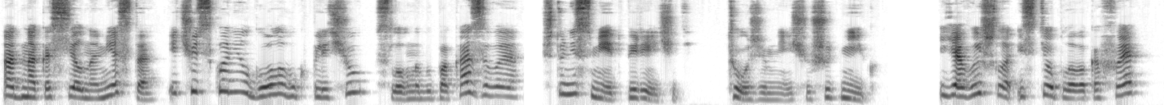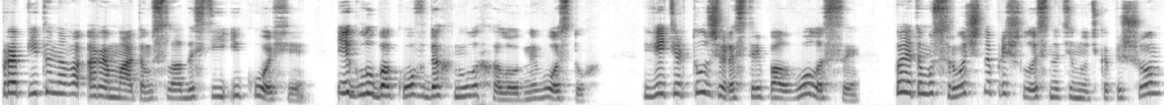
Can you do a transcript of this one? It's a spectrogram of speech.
однако сел на место и чуть склонил голову к плечу, словно бы показывая, что не смеет перечить. Тоже мне еще шутник. Я вышла из теплого кафе, пропитанного ароматом сладостей и кофе, и глубоко вдохнула холодный воздух. Ветер тут же растрепал волосы, поэтому срочно пришлось натянуть капюшон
